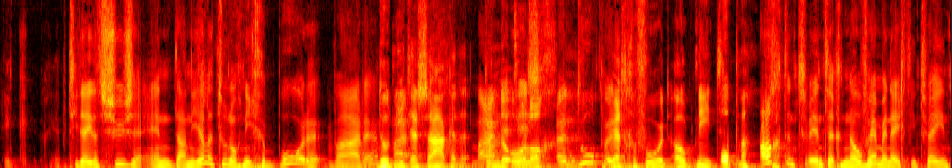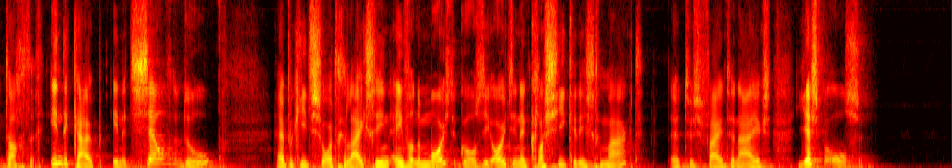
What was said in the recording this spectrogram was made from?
Ik heb het idee dat Suze en Danielle toen nog niet geboren waren. Doet maar, niet ter zake. De- maar Toen de oorlog een doelpunt werd gevoerd, ook niet. op 28 november 1982 in de Kuip, in hetzelfde doel, heb ik iets soortgelijks gezien. Een van de mooiste goals die ooit in een klassieker is gemaakt. eh, tussen Feyenoord en Ajax. Jesper Olsen.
